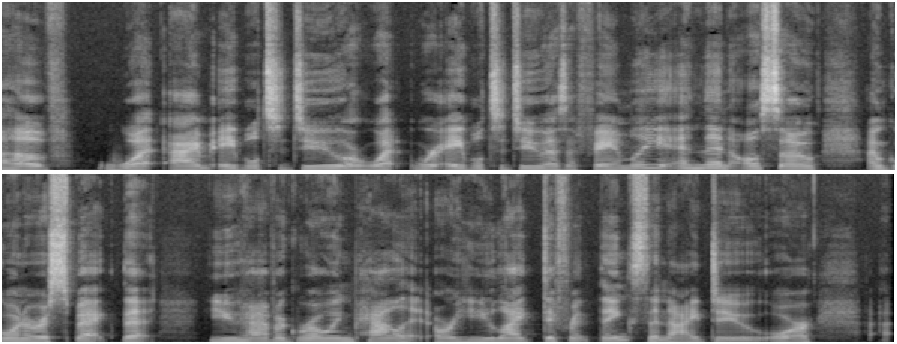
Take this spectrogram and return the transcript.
of what I'm able to do or what we're able to do as a family and then also I'm going to respect that you have a growing palate or you like different things than I do or uh,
